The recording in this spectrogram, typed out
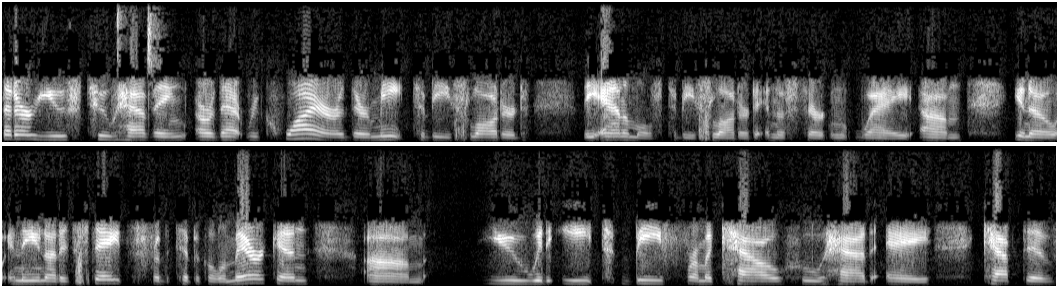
that are used to having or that require their meat to be slaughtered the animals to be slaughtered in a certain way. Um you know in the united states for the typical american um you would eat beef from a cow who had a captive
